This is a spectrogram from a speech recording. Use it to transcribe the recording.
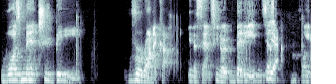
was meant to be Veronica in a sense. You know, Betty even says Yeah. at one point,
